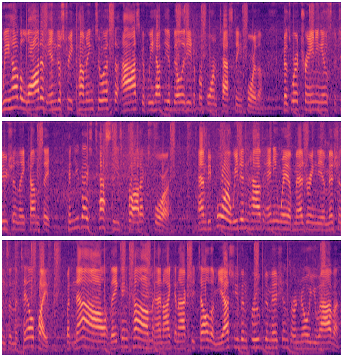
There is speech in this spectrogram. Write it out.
We have a lot of industry coming to us to ask if we have the ability to perform testing for them. Because we're a training institution, they come and say, can you guys test these products for us? And before, we didn't have any way of measuring the emissions in the tailpipe. But now they can come and I can actually tell them, yes, you've improved emissions or no, you haven't.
